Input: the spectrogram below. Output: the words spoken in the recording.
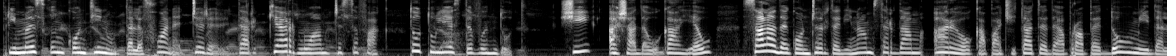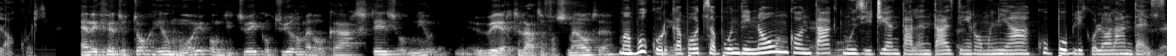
Primesc în continuu telefoane, cereri, dar chiar nu am ce să fac. Totul este vândut. Și, aș adăuga eu, sala de concerte din Amsterdam are o capacitate de aproape 2000 de locuri. En ik vind het toch heel mooi om die twee culturen met elkaar steeds opnieuw weer te laten versmelten. Mă bucur că pot să pun din nou în contact muzicieni talentați din România cu publicul olandez.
